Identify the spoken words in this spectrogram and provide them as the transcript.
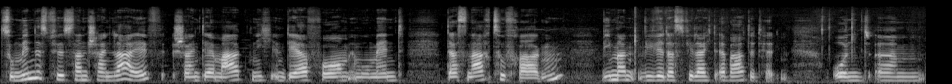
zumindest für Sunshine Live scheint der Markt nicht in der Form im Moment das nachzufragen, wie man, wie wir das vielleicht erwartet hätten. Und ähm,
